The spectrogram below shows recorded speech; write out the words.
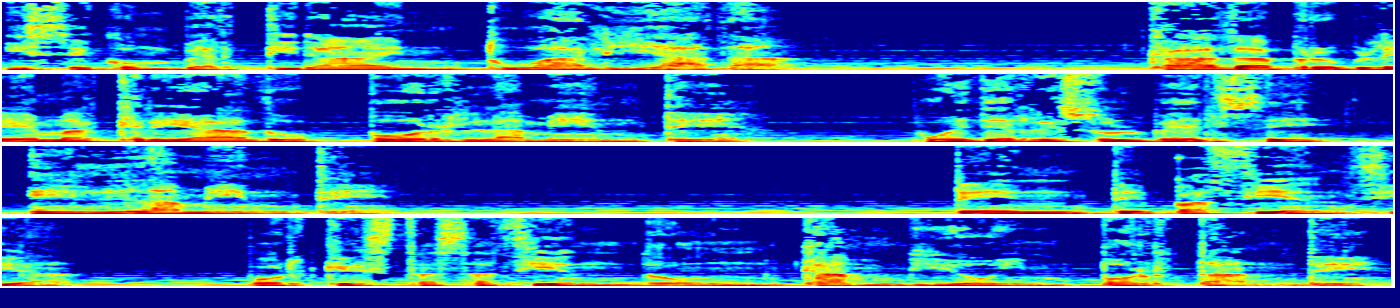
y se convertirá en tu aliada. Cada problema creado por la mente puede resolverse en la mente. Tente paciencia porque estás haciendo un cambio importante.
